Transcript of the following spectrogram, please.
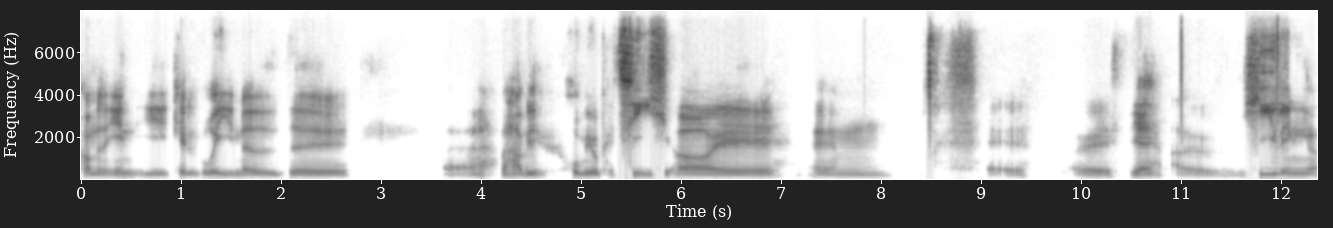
kommet ind i kategori med, øh, øh, hvad har vi, homeopati og øh, øh, øh, øh, ja, øh, healing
